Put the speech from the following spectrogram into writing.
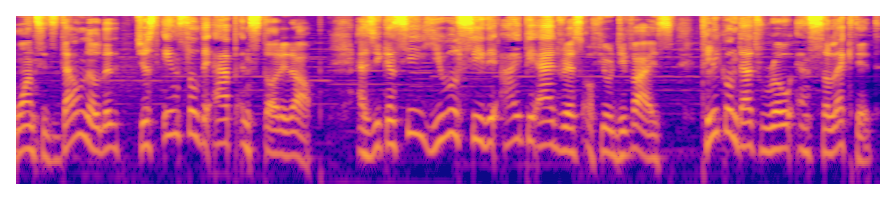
Once it's downloaded, just install the app and start it up. As you can see, you will see the IP address of your device. Click on that row and select it.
